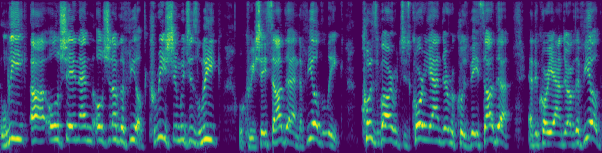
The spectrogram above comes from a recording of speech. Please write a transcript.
leek, uh, Olshen and Olshen of the field. Krishin, which is leek, Ukrishe Sada, and the field leek. Kuzbar, which is coriander, Kuzbe Sada, and the coriander of the field.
